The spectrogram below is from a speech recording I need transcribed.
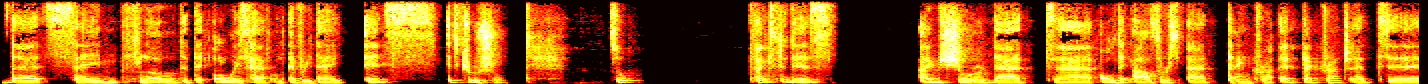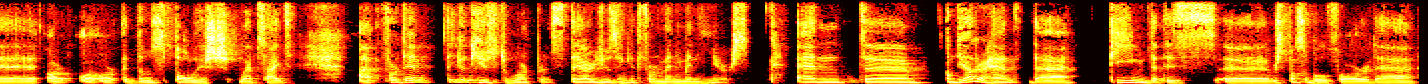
the same flow that they always have on every day, it's it's crucial. So thanks to this, I'm sure that uh, all the authors at, TechCrunch, at TechCrunch, at uh, or, or, or, at those Polish websites, uh, for them they got used to WordPress. They are using it for many many years. And uh, on the other hand, the team that is uh, responsible for the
